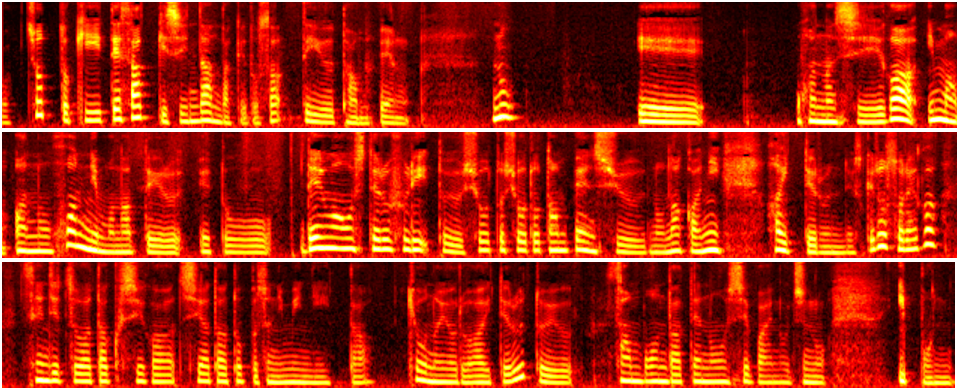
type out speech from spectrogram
わちょっと聞いてさっき死んだんだけどさ。っていう短編の、えー、お話が今あの本にもなっている、えっと「電話をしてるふり」というショートショート短編集の中に入ってるんですけどそれが先日私がシアタートップスに見に行った「今日の夜空いてる」という3本立てのお芝居のうちの1本。に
